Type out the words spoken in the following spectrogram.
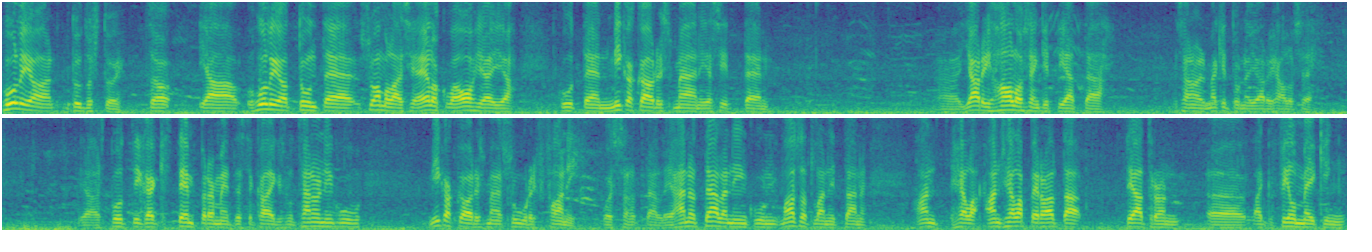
Julioon tutustui. So, ja Julio tuntee suomalaisia elokuvaohjaajia, kuten Mika Kaurismäen ja sitten ää, Jari Halosenkin tietää. Ja sanoin, että mäkin tunnen Jari Halosen. Ja puhuttiin kaikista temperamenteista kaikista, mutta hän on niinku Mika Kaurismäen suuri fani, voisi sanoa tälle. Ja hän on täällä niin kuin Masatlanin tämän Angela, Angela Peralta teatron uh, like filmmaking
